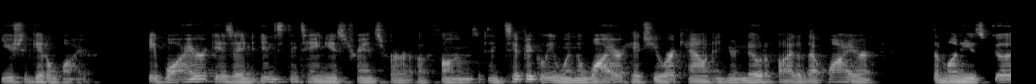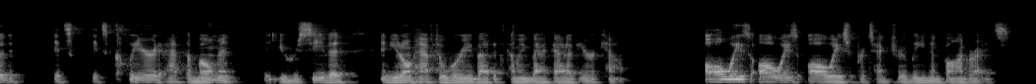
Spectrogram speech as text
you should get a wire. A wire is an instantaneous transfer of funds. And typically when the wire hits your account and you're notified of that wire, the money is good. It's, it's cleared at the moment that you receive it and you don't have to worry about it coming back out of your account. Always, always, always protect your lien and bond rights.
